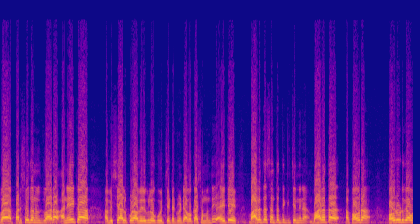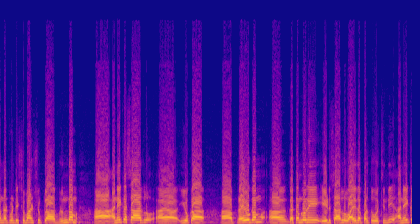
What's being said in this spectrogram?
ప- పరిశోధనల ద్వారా అనేక విషయాలు కూడా వెలుగులోకి వచ్చేటటువంటి అవకాశం ఉంది. అయితే భారత సంతతికి చెందిన భారత పౌర పౌరుడుగా ఉన్నటువంటి సుభాష్ శుక్లా బృందం అనేక సార్లు ఈ యొక్క ప్రయోగం గతంలోనే ఏడు సార్లు వాయిదా పడుతూ వచ్చింది. అనేక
